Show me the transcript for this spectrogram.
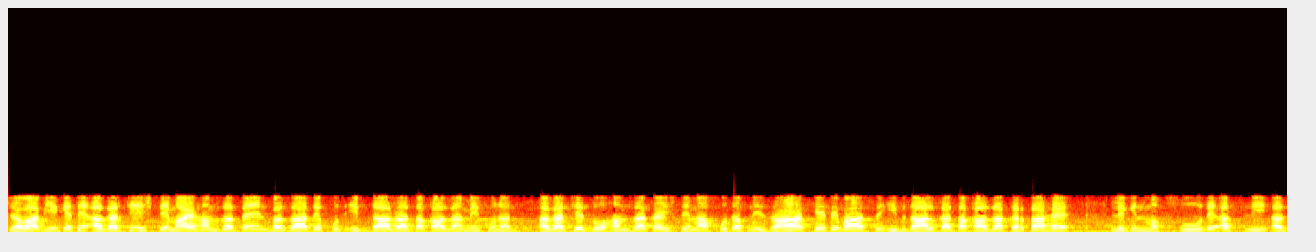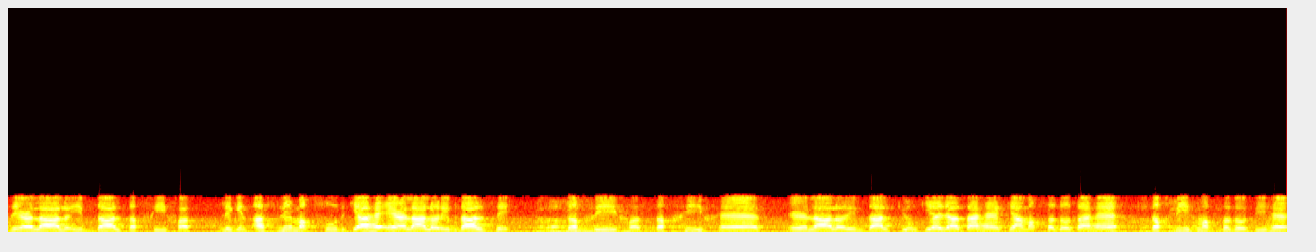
جواب یہ کہتے ہیں، اگرچہ اجتماع حمزتین بذات خود ابدال را تقاضا میں کند، اگرچہ دو حمزہ کا اجتماع خود اپنی ذات کے اعتبار سے ابدال کا تقاضا کرتا ہے، لیکن مقصود اصلی از اعلال و ابدال تخفیف لیکن اصلی مقصود کیا ہے اعلال اور ابدال سے؟ تخفیف تخفیف ہے۔ اعلال اور ابدال، کیوں کیا جاتا ہے؟ کیا مقصد ہوتا ہے؟ تخفیف مقصد ہوتی ہے۔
